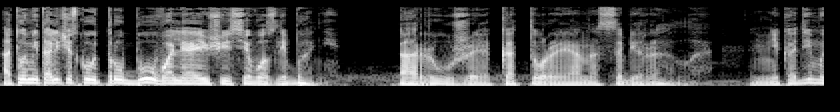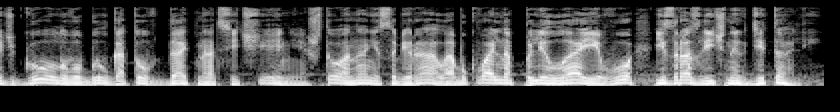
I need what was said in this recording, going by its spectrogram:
а то металлическую трубу, валяющуюся возле бани. Оружие, которое она собирала. Никодимыч голову был готов дать на отсечение, что она не собирала, а буквально плела его из различных деталей.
